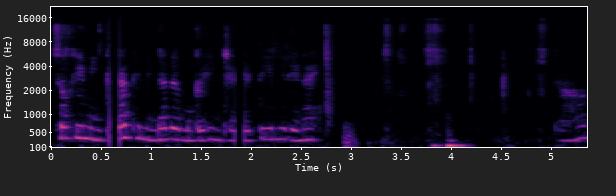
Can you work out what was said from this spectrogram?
sau khi mình cắt thì mình đã được một cái hình trái tim như thế này. Đó.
